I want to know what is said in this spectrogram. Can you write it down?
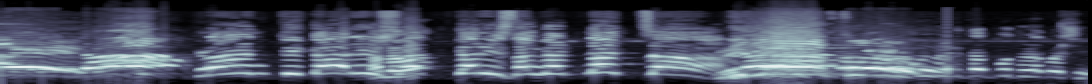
आएगा. क्रांतिकारी? शेतकरी संघटनेचा. पुतळ्यापाशी.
